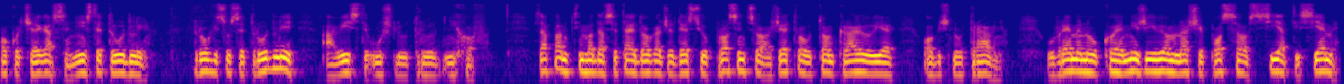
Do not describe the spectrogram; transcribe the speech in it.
oko čega se niste trudili. Drugi su se trudili, a vi ste ušli u trud njihov. Zapamtimo da se taj događaj desi u prosincu, a žetva u tom kraju je obično u travnju. U vremenu u kojem mi živimo naš je posao sijati sjeme.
